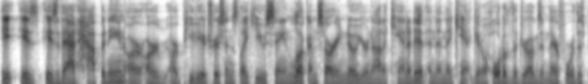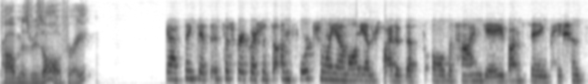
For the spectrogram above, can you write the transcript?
Is is that happening? Are, are are pediatricians like you saying, "Look, I'm sorry, no, you're not a candidate," and then they can't get a hold of the drugs, and therefore this problem is resolved, right? Yeah, I think it's, it's such a great question. So, unfortunately, I'm on the other side of this all the time, Gabe. I'm seeing patients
